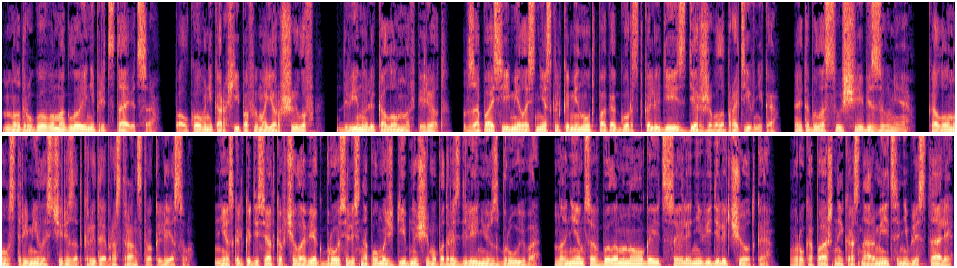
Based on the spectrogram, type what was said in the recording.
но другого могло и не представиться. Полковник Архипов и майор Шилов двинули колонну вперед. В запасе имелось несколько минут, пока горстка людей сдерживала противника. Это было сущее безумие. Колонна устремилась через открытое пространство к лесу. Несколько десятков человек бросились на помощь гибнущему подразделению Збруева, но немцев было много и цели не видели четко. В рукопашные красноармейцы не блистали,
